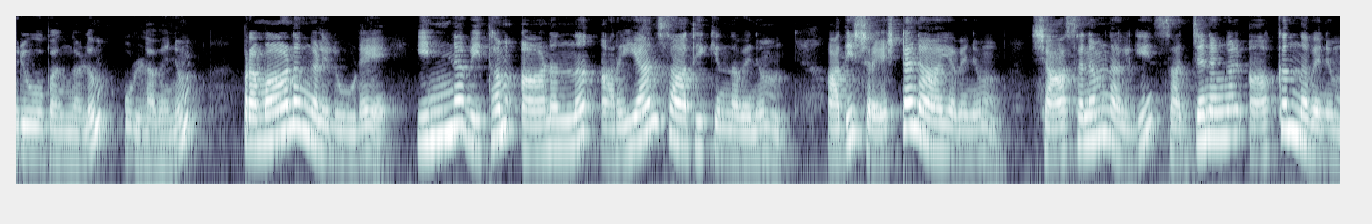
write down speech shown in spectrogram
രൂപങ്ങളും ഉള്ളവനും പ്രമാണങ്ങളിലൂടെ ഇന്ന വിധം ആണെന്ന് അറിയാൻ സാധിക്കുന്നവനും അതിശ്രേഷ്ഠനായവനും ശാസനം നൽകി സജ്ജനങ്ങൾ ആക്കുന്നവനും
